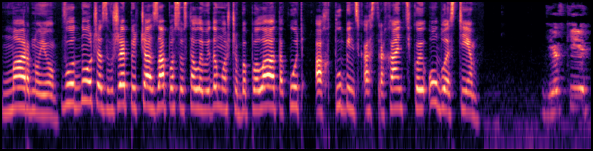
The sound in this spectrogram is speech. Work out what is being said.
марною. Водночас, вже під час запису стало відомо, що БПЛА атакують Ахтубінськ Астраханської області. Девки.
